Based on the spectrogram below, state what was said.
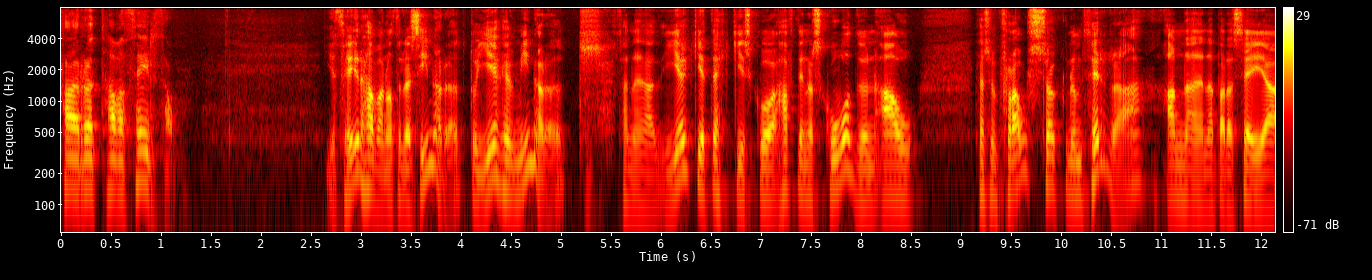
hvaða rödd hafa þeir þá? Þeir hafa náttúrulega sína rödd og ég hef mína rödd þannig að ég get ekki sko haft eina skoðun á þessum frásögnum þeirra annað en að bara segja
